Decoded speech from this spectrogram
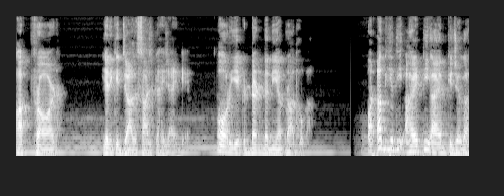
आप फ्रॉड, यानी कि जालसाज कहे जाएँगे, और ये एक दंडनीय अपराध होगा। और अब यदि आई आईआईटीआईएम की जगह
